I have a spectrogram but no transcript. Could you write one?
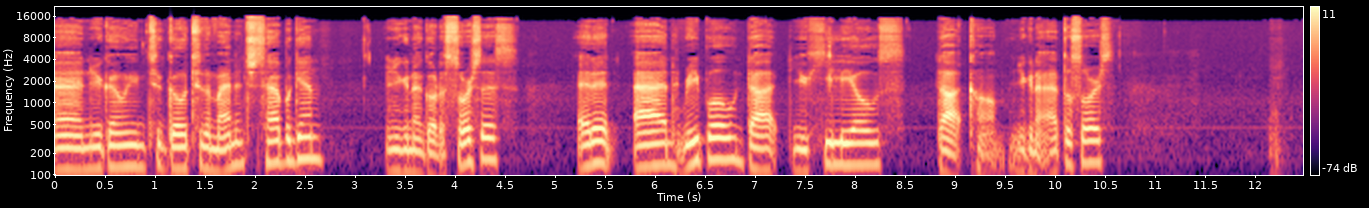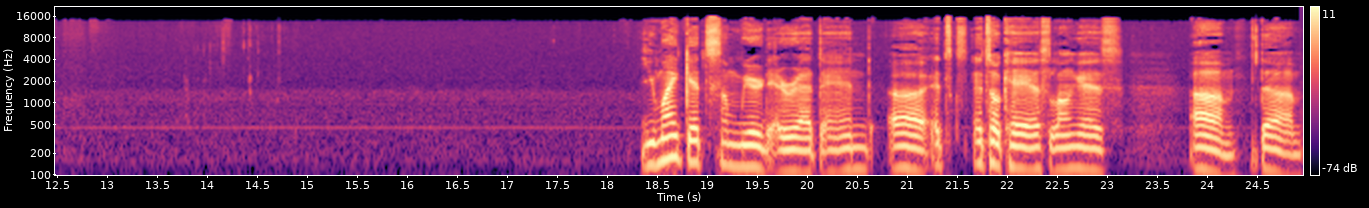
And you're going to go to the Manage tab again. And you're gonna go to Sources edit add repo.uhelios.com. You're going to add the source. You might get some weird error at the end. Uh, it's it's okay as long as um, the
